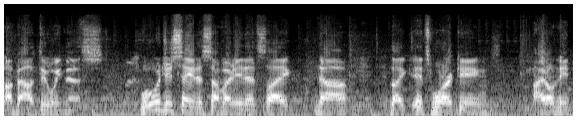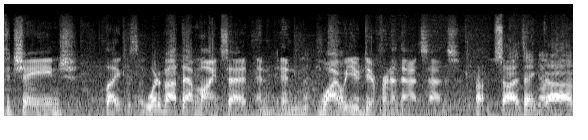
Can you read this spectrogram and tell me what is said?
about doing this. What would you say to somebody that's like, no, like it's working, I don't need to change? Like, what about that mindset, and, and why were you different in that sense? So I think uh,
